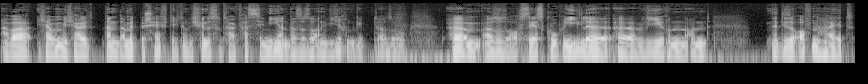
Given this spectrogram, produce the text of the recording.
Aber ich habe mich halt dann damit beschäftigt und ich finde es total faszinierend, was es so an Viren gibt. Also, ähm, also so auch sehr skurrile äh, Viren und ne, diese Offenheit,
